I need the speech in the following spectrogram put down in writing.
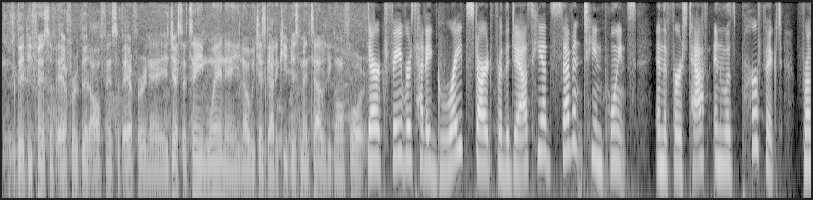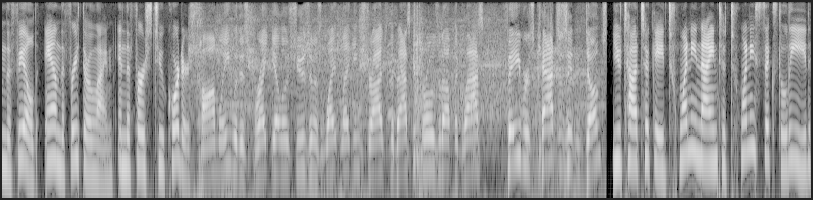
It was a good defensive effort, good offensive effort, and it's just a team win. And you know, we just got to keep this mentality going forward. Derrick Favors had a great start for the Jazz. He had 17 points in the first half and was perfect from the field and the free throw line in the first two quarters. Calmly, with his bright yellow shoes and his white leggings, drives to the basket, throws it off the glass. Favors catches it and dunks. Utah took a 29 to 26 lead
